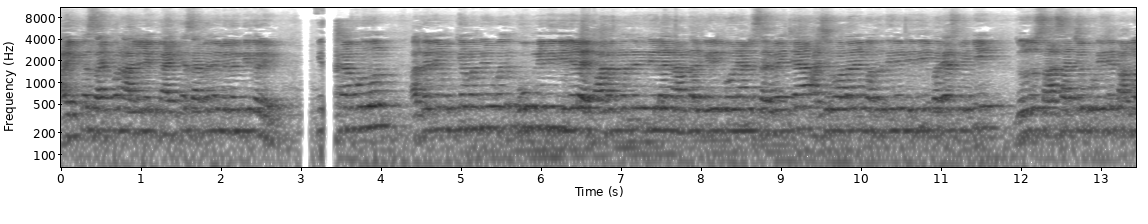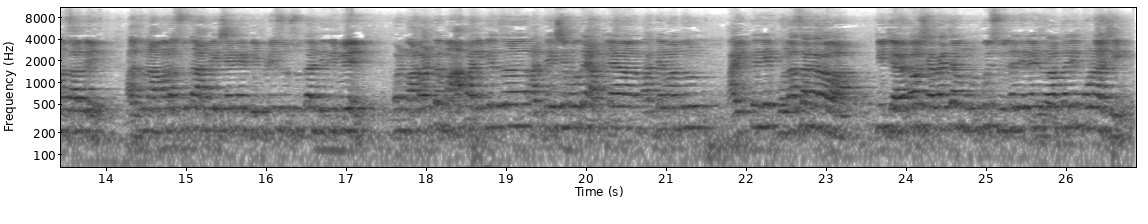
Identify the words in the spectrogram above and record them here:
आयुक्त साहेब पण आलेले आयुक्त साहेबांना विनंती करेल की शासनाकडून आदरणीय मुख्यमंत्री खूप निधी दिलेला आहे पालकमंत्र्यांनी दिलाय आहे आमदार गिरीश गोणे आणि सर्वांच्या आशीर्वादाने मदतीने निधी बऱ्याचपैकी जो जो सहा सातशे कोटीचे कामं चालू आहे अजून आम्हाला सुद्धा अपेक्षा आहे की सुद्धा निधी मिळेल. पण मला वाटतं महापालिकेचं अध्यक्ष महोदय आपल्या माध्यमातून आयुक्तांनी एक खुलासा करावा की जळगाव शहराच्या मूलभूत सुविधा देण्याची जबाबदारी कोणाची?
